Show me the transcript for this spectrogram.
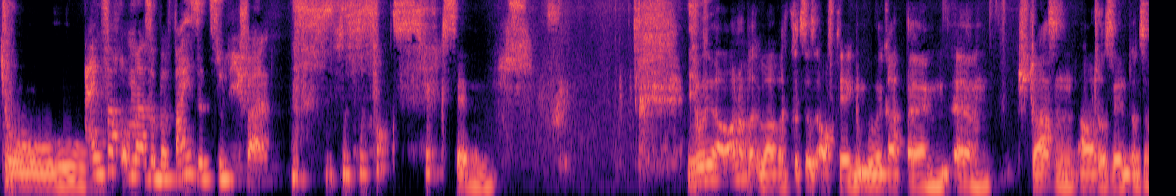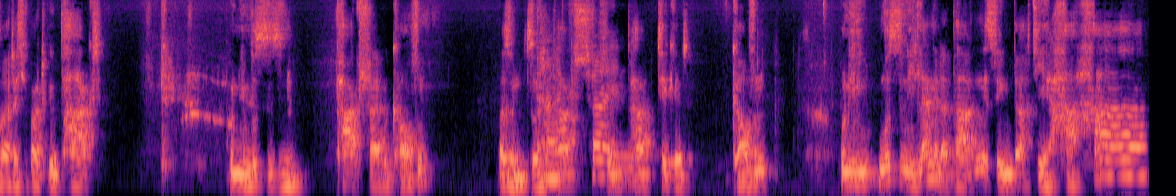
Du Einfach, um mal so Beweise zu liefern. Fuchsfüchsin. Ich muss ja auch noch über was kurzes aufregen, wo wir gerade beim ähm, Straßenauto sind und so weiter. Ich habe heute geparkt und ich musste so eine Parkscheibe kaufen. Also so ein, Park, so ein Parkticket kaufen. Und ich musste nicht lange da parken, deswegen dachte ich, haha,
